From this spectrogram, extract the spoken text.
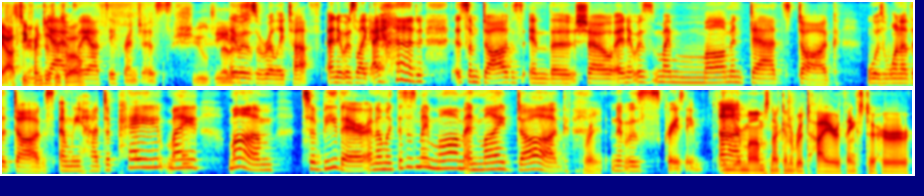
IATSE fringes oh, yeah, as it well? was IATSE fringes. Shoot. Jeez. It was really tough. And it was like I had some dogs in the show, and it was my mom and dad's dog was one of the dogs, and we had to pay my mom to be there. And I'm like, this is my mom and my dog. Right. And it was crazy. And Uh, your mom's not going to retire thanks to her,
